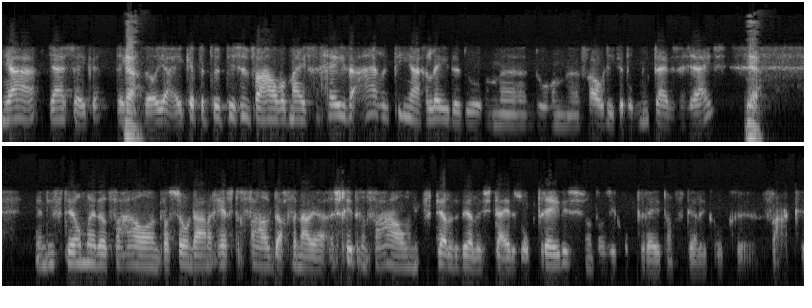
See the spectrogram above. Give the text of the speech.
Ja, ja zeker. Denk ja. wel. Ja, ik heb het, het is een verhaal wat mij is gegeven eigenlijk tien jaar geleden door een, uh, door een vrouw die ik heb ontmoet tijdens een reis. Ja. En die vertelde mij dat verhaal en het was zo'n danig heftig verhaal. Ik dacht van nou ja, een schitterend verhaal. En ik vertel het wel eens tijdens optredens. Want als ik optreed dan vertel ik ook vaak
